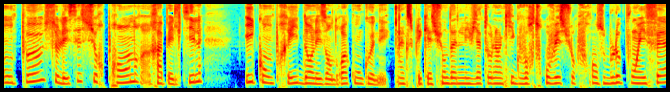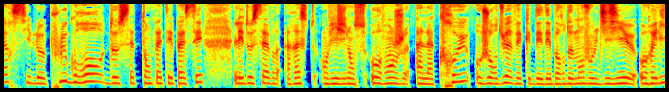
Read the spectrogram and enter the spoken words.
On peut se laisser surprendre, rappelle-t-il y compris dans les endroits qu'on connaît. Explication d'Anne-Livia Tolinki que vous retrouvez sur francebleu.fr. Si le plus gros de cette tempête est passé, les Deux-Sèvres restent en vigilance orange à la crue. Aujourd'hui, avec des débordements, vous le disiez Aurélie,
